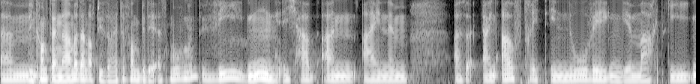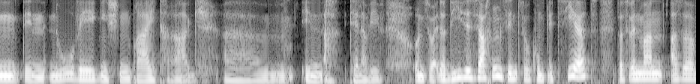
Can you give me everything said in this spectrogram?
ähm, Wie kommt dein Name dann auf die Seite vom BDS-Movement? wegen, ich habe an einem, also ein Auftritt in Norwegen gemacht gegen den norwegischen Beitrag ähm, in Tel Aviv und so weiter. Diese Sachen sind so kompliziert, dass wenn man, also, äh,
